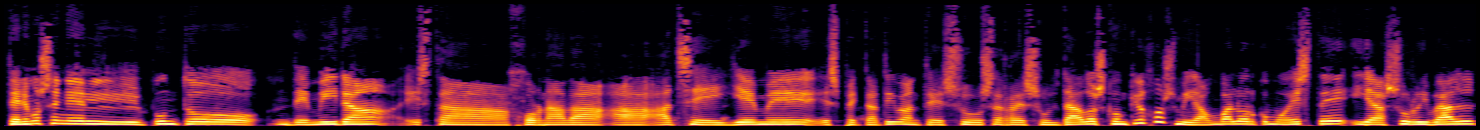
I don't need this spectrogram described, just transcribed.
tenemos en el punto de mira esta jornada a H&M expectativa ante sus resultados. Con qué ojos mira un valor como este y a su rival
